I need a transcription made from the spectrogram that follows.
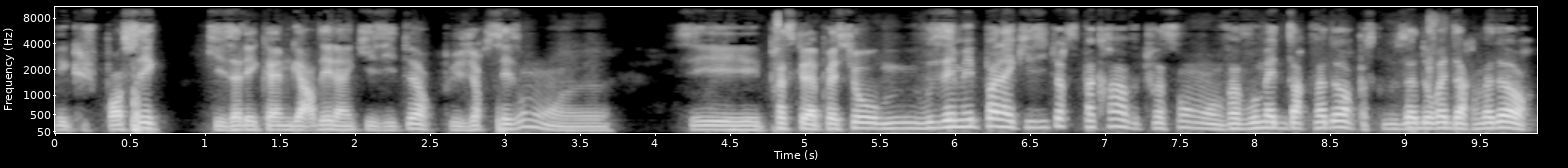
et que je pensais qu'ils allaient quand même garder l'inquisiteur plusieurs saisons. euh, c'est presque l'impression, vous aimez pas l'inquisiteur, c'est pas grave. De toute façon, on va vous mettre Dark Vador parce que vous adorez Dark Vador.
